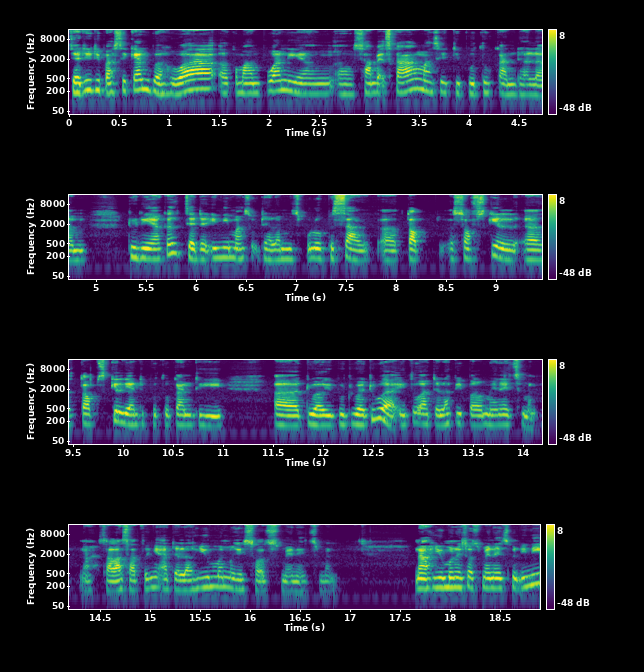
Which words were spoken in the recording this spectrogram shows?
jadi dipastikan bahwa uh, kemampuan yang uh, sampai sekarang masih dibutuhkan dalam dunia kerja dan ini masuk dalam 10 besar uh, top soft skill uh, top skill yang dibutuhkan di uh, 2022 itu adalah people management. Nah, salah satunya adalah human resource management. Nah, human resource management ini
